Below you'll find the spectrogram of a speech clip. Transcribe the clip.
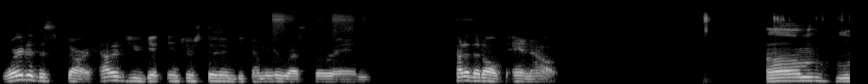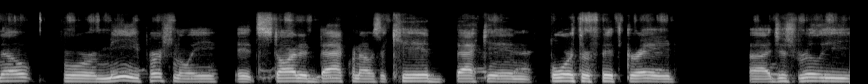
where did this start? How did you get interested in becoming a wrestler, and how did that all pan out? Um, you know, for me personally, it started back when I was a kid, back in fourth or fifth grade. Uh, just really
